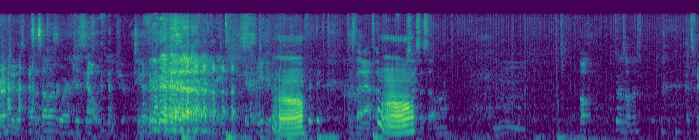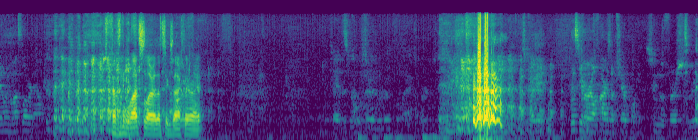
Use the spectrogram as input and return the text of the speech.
redirect you to SSL everywhere. This is the future. Oh, Does that app oh. Definitely a lot slower, that's exactly right. this URL fires up SharePoint. Some of the first Ruby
